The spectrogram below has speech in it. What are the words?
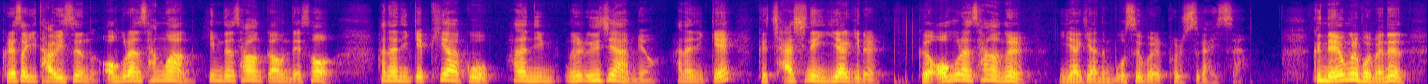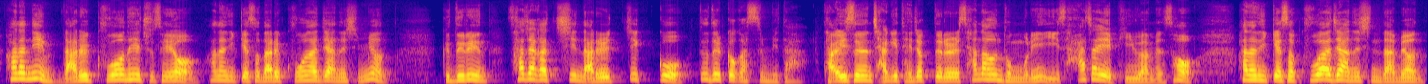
그래서 이 다윗은 억울한 상황, 힘든 상황 가운데서 하나님께 피하고 하나님을 의지하며 하나님께 그 자신의 이야기를 그 억울한 상황을 이야기하는 모습을 볼 수가 있어요. 그 내용을 보면은 하나님 나를 구원해 주세요. 하나님께서 나를 구원하지 않으시면 그들은 사자같이 나를 찢고 뜯을 것 같습니다. 다윗은 자기 대적들을 사나운 동물인 이 사자에 비유하면서 하나님께서 구하지 않으신다면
